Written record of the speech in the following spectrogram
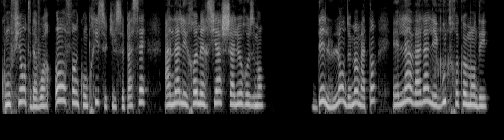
Confiante d'avoir enfin compris ce qu'il se passait, Anna les remercia chaleureusement. Dès le lendemain matin, elle avala les gouttes recommandées.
